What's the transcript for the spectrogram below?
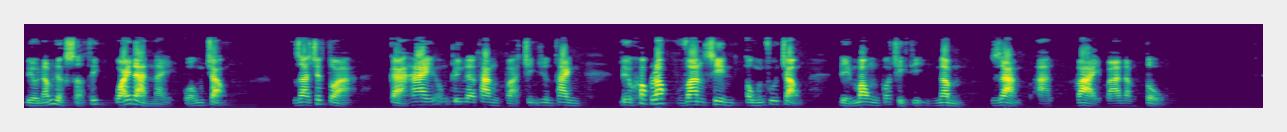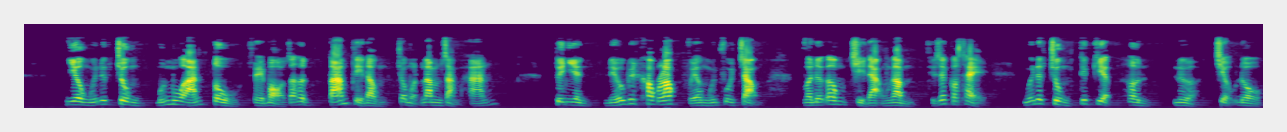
đều nắm được sở thích quái đàn này của ông Trọng. Ra trước tòa, cả hai ông Đinh La Thăng và Trịnh Xuân Thanh đều khóc lóc van xin ông Nguyễn Phú Trọng để mong có chỉ thị ngầm giảm án vài ba năm tù. Nhiều Nguyễn Đức Trung muốn mua án tù phải bỏ ra hơn 8 tỷ đồng cho một năm giảm án. Tuy nhiên nếu biết khóc lóc với ông Nguyễn Phú Trọng và được ông chỉ đạo ngầm thì rất có thể Nguyễn Đức Trung tiết kiệm hơn nửa triệu đô.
